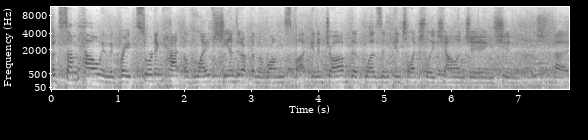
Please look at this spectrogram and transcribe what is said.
but somehow in the great sorting hat of life, she ended up in the wrong spot, in a job that wasn't intellectually challenging, she didn't, uh,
